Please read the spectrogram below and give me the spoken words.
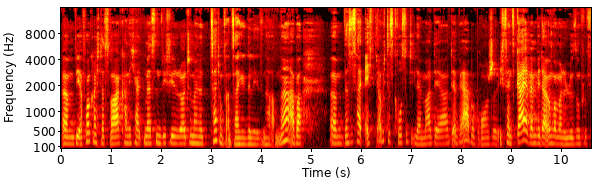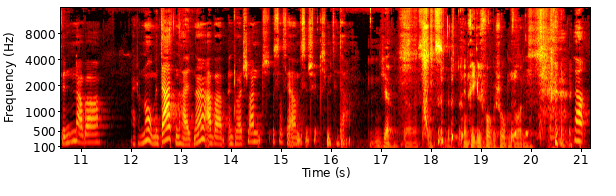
ähm, wie erfolgreich das war, kann ich halt messen, wie viele Leute meine Zeitungsanzeige gelesen haben. Ne? Aber ähm, das ist halt echt, glaube ich, das große Dilemma der, der Werbebranche. Ich fände geil, wenn wir da irgendwann mal eine Lösung für finden, aber I don't know, mit Daten halt, ne? Aber in Deutschland ist das ja ein bisschen schwierig mit den Daten. Ja, da ist uns ein Riegel vorgeschoben worden. ja.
